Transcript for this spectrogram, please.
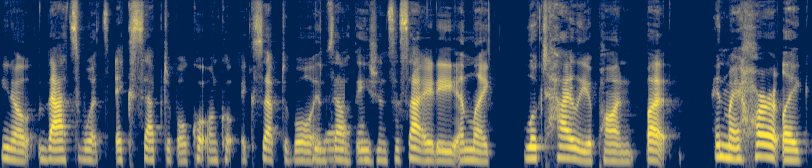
you know that's what's acceptable, quote unquote acceptable in yeah. South Asian society and like looked highly upon. But in my heart, like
